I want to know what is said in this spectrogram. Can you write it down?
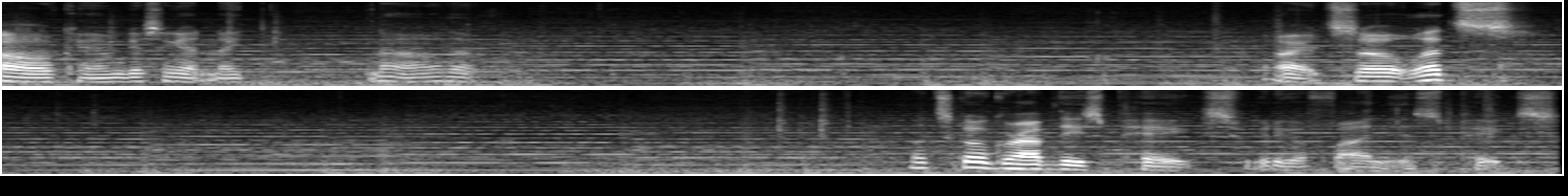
Oh, okay. I'm guessing at night. No, that. Alright, so let's... Let's go grab these pigs. We gotta go find these pigs.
